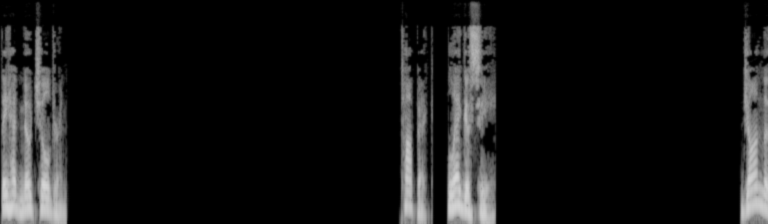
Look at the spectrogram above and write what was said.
They had no children. Legacy John III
